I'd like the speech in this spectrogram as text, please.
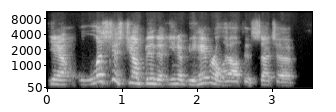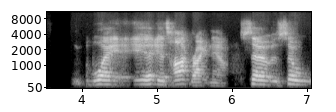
you know, let's just jump into you know behavioral health is such a boy. It, it's hot right now. So so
